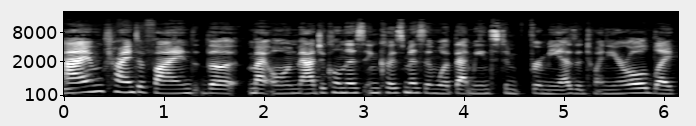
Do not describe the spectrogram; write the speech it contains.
i'm trying to find the my own magicalness in christmas and what that means to for me as a 20 year old like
